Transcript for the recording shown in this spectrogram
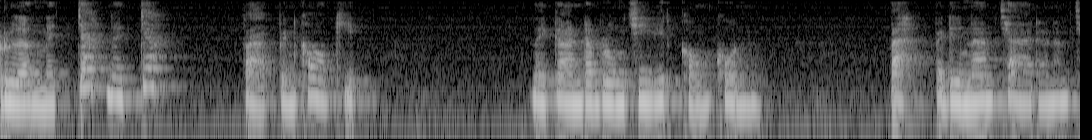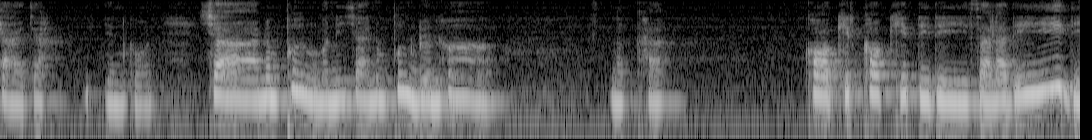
เรืองนะจ๊ะนะจ๊ะฝากเป็นข้อคิด ในการดำรงชีวิตของคน ดื่มน้ำชาเดี๋ยวน้ำชาจะเย็นก่อน ชาน้ำผึ้งวันนี้ชาน้ำผึ้งเดือนห้านะคะ ข้อคิดข้อคิดดีๆ สาระดีดี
